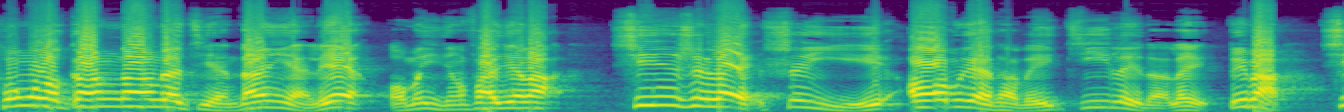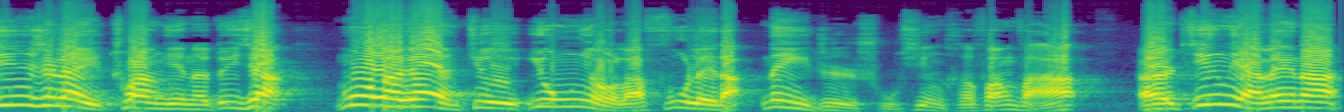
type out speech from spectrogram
通过刚刚的简单演练，我们已经发现了新式类是以 object 为基类的类，对吧？新式类创建的对象默认就拥有了父类的内置属性和方法，而经典类呢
